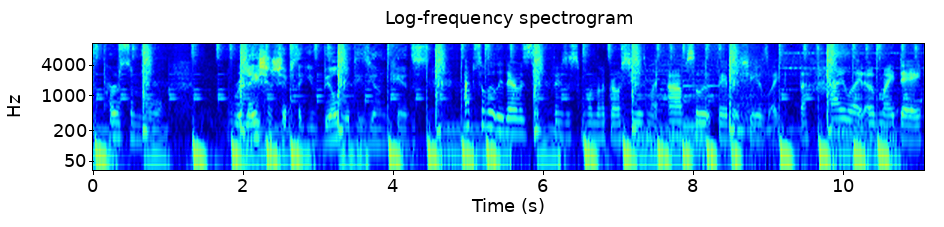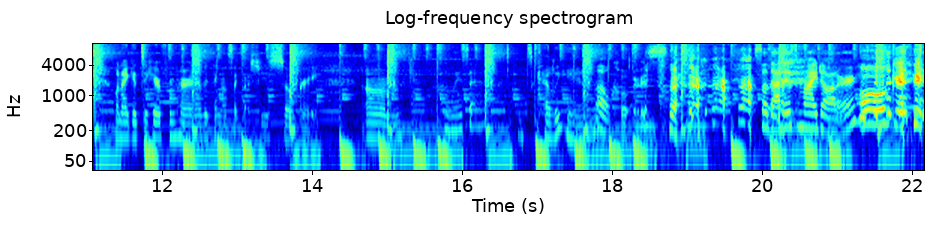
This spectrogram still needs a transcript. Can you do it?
the personal relationships that you build with these young kids. Absolutely, there was there's this one little girl. She is my absolute favorite. She is like the highlight of my day when I get to hear from her and everything else like that. She is so great. Um, Who is it? It's Kellyanne, Oh. of course. So that is my daughter. oh, okay.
